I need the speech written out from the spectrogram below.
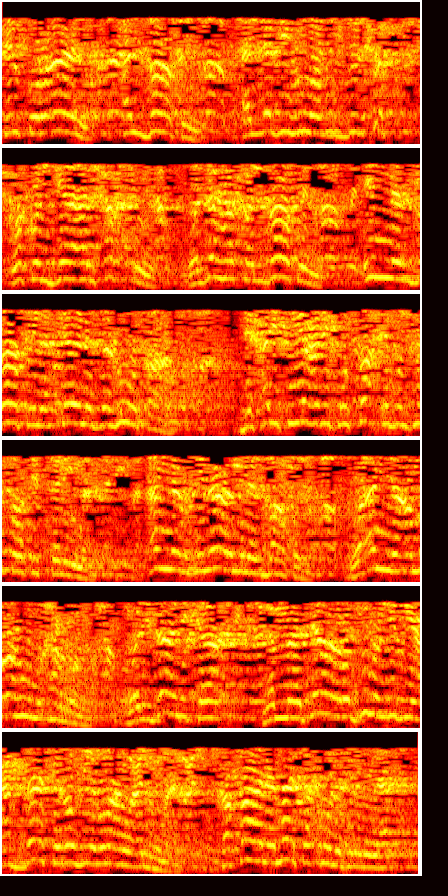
في القرآن الباطل الذي هو ضد الحق وقل جاء الحق وزهق الباطل. إن الباطل كان زهوقا بحيث يعرف صاحب الفطرة السليمة أن الغناء من الباطل. وأن أمره محرم. ولذلك لما جاء رجل لابن عباس رضي الله عنهما فقال ما تقول في الغناء؟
